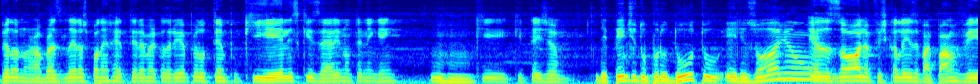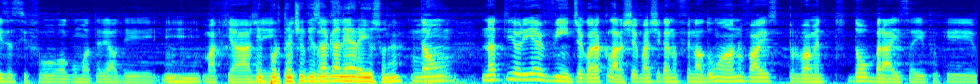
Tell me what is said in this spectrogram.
Pela norma brasileira, eles podem reter a mercadoria pelo tempo que eles quiserem, não tem ninguém Uhum. que, que esteja Depende do produto, eles olham. Eles olham, fiscalizam, vai para a Anvisa se for algum material de, de É maquiagem. importante coisa avisar a assim. galera isso, né? Então, na teoria é 20. Agora, claro, vai chegar no final do ano, vai provavelmente dobrar isso aí, porque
